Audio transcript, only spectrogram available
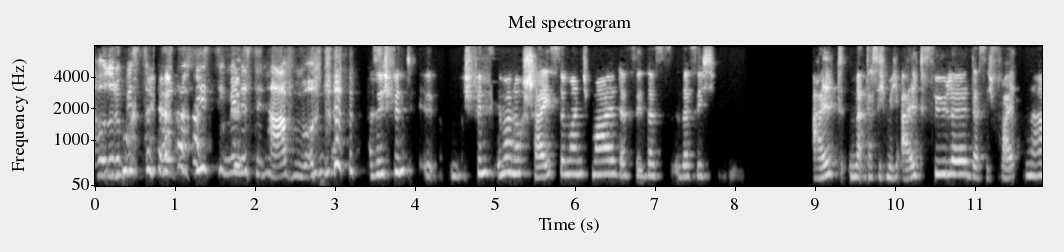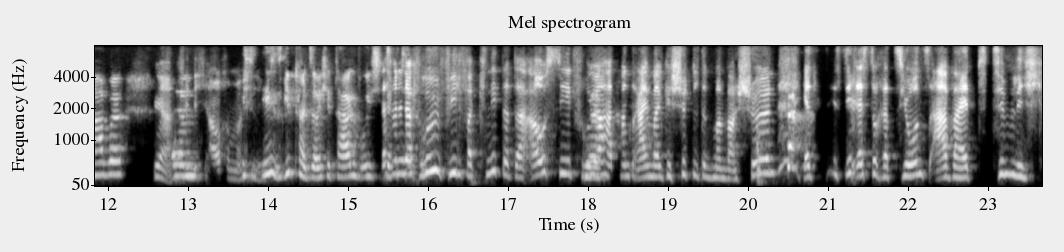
aber du, bist, du, du siehst zumindest den Hafen. Und also ich finde ich finde es immer noch scheiße manchmal, dass, dass, dass ich alt, dass ich mich alt fühle, dass ich Falten ja. habe. Ja, ähm, finde ich auch immer. Ich, es gibt halt solche Tage, wo ich. Dass man in der Früh viel verknitterter aussieht. Früher ja. hat man dreimal geschüttelt und man war schön. Jetzt ist die Restaurationsarbeit ziemlich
